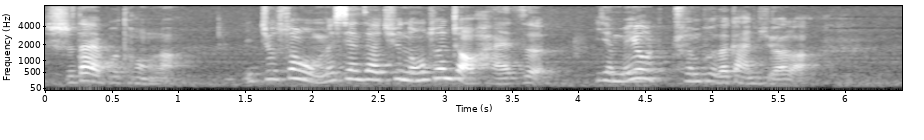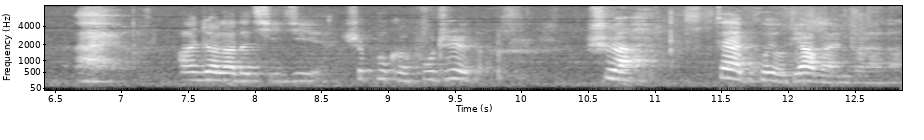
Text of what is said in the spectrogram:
时代不同了，就算我们现在去农村找孩子，也没有淳朴的感觉了。唉，Angela 的奇迹是不可复制的。是啊，再也不会有第二个 Angela 了。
